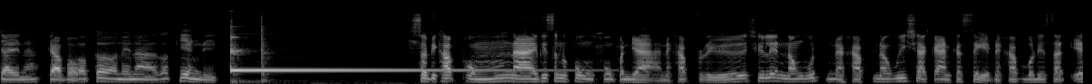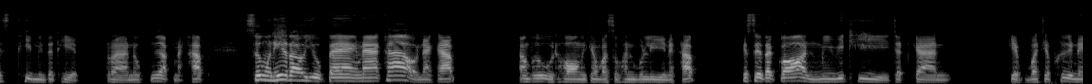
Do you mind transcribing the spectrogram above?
ใจนะครับผม แล้วก็ในนาก็เกลี้ยงดี สวัสดีครับ ผมนายพิษณุพงศ์คงปัญญานะครับ หรือชื่อเล่นน้องวุฒินะครับ นักวิชาการเกษตรนะครับ บริษัท S t มินเตเทดตรานกเงือกนะครับ ซึ่งวันนี้เราอยู่แปลงนาข้าวนะครับอำเภออู่ทองจังหวัดสุพรรณบุรีนะครับ เกษตรกรมีวิธีจัดการ เก็บวัชพืชใน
